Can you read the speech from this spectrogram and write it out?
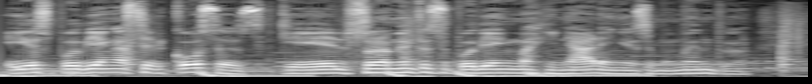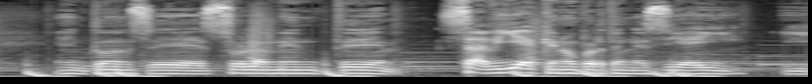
ellos podían hacer cosas que él solamente se podía imaginar en ese momento. Entonces solamente sabía que no pertenecía ahí y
